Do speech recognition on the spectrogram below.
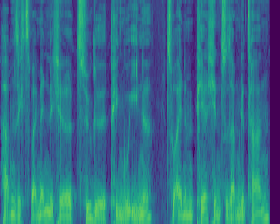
haben sich zwei männliche Zügelpinguine zu einem Pärchen zusammengetan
